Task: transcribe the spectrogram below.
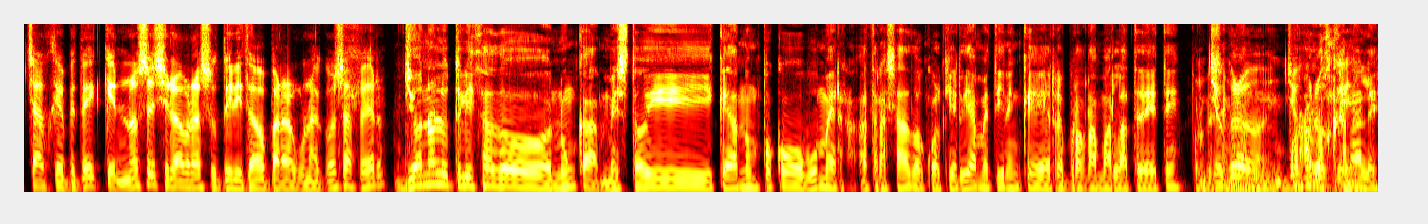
ChatGPT, que no sé si lo habrás utilizado para alguna cosa, Fer. Yo no lo he utilizado nunca. Me estoy quedando un poco boomer, atrasado. Cualquier día me tienen que reprogramar la TDT. Porque yo, creo, yo creo, que,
